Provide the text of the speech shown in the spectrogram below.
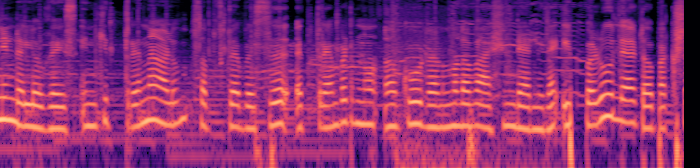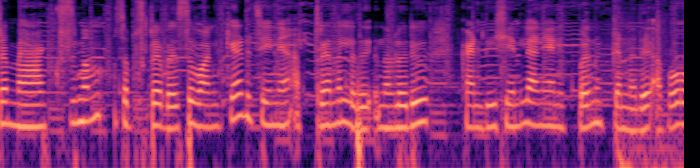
ഇനിയുണ്ടല്ലോ ഗൈസ് എനിക്ക് ഇത്രയും നാളും സബ്സ്ക്രൈബേഴ്സ് എത്രയും പെട്ടെന്ന് കൂടണം എന്നുള്ള വാശി ഉണ്ടായിരുന്നില്ല. ഇപ്പോഴും ഇല്ല കേട്ടോ. പക്ഷെ മാക്സിമം സബ്സ്ക്രൈബേഴ്സ് വൺ കെ അടിച്ച് കഴിഞ്ഞാൽ അത്രയും നല്ലത് എന്നുള്ളൊരു കണ്ടീഷനിലാണ് ഞാൻ ഇപ്പോൾ നിൽക്കുന്നത്. അപ്പോൾ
